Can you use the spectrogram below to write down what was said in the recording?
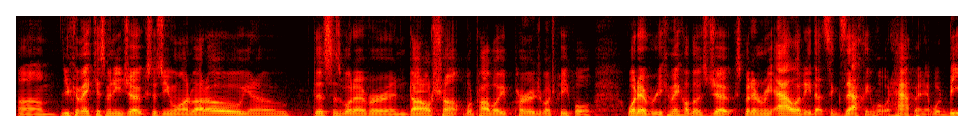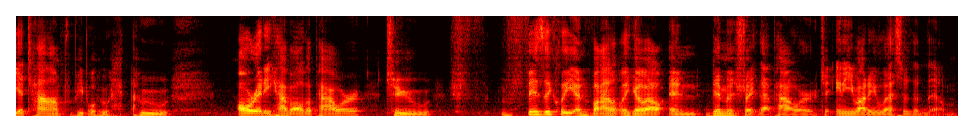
um, you can make as many jokes as you want about, oh, you know, this is whatever, and Donald Trump would probably purge a bunch of people, whatever. You can make all those jokes, but in reality, that's exactly what would happen. It would be a time for people who who already have all the power to f- physically and violently go out and demonstrate that power to anybody lesser than them.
